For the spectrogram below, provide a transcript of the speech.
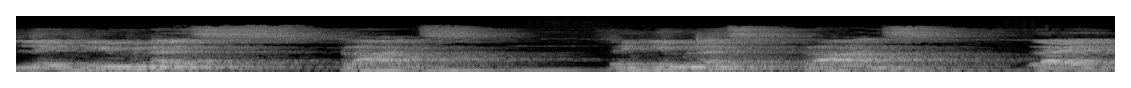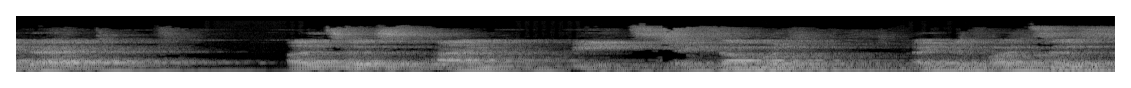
leguminous plants. Leguminous plants like that pulses and beans. Example like the pulses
